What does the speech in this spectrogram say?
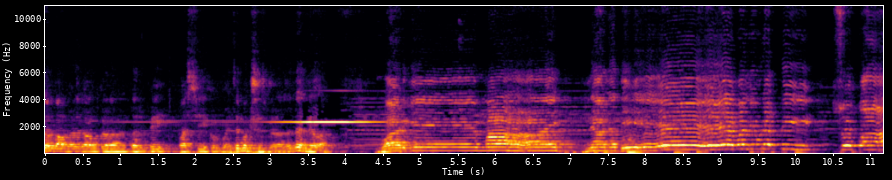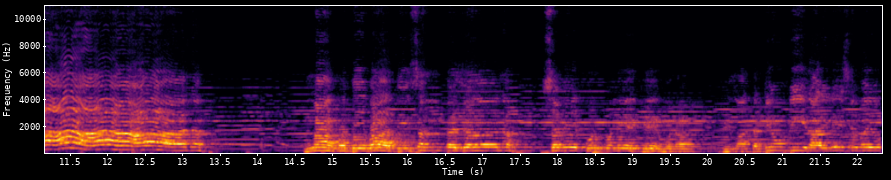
ग्रामस्थ बाबळगावकरांतर्फे पाचशे एक रुपयाचं बक्षीस मिळालं. धन्यवाद. वाडगे माय ज्ञानदेव निवृत्ती सोपान. नामदेवादी संत जन सवे कुरकुले घेऊन भीमा तटी उभी राहिले शिवयो.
